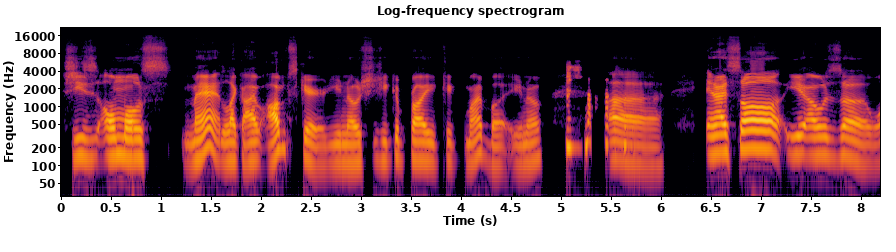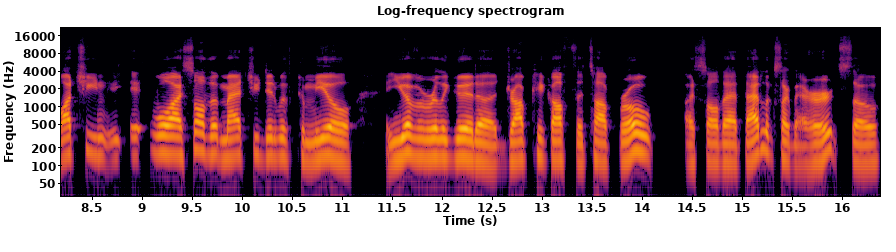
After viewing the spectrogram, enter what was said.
she's almost mad. Like I, I'm scared. You know, she, she could probably kick my butt. You know, uh, and I saw you. I was uh watching. It, well, I saw the match you did with Kamille, and you have a really good uh drop kick off the top rope. I saw that. That looks like that hurts. So,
